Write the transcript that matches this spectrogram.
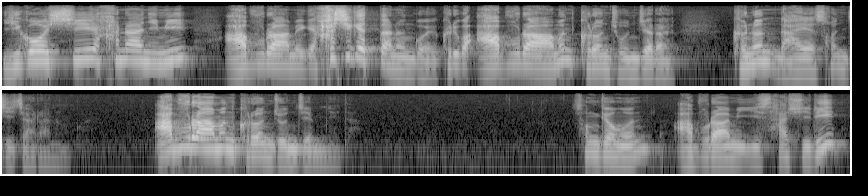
이것이 하나님이 아브라함에게 하시겠다는 거예요. 그리고 아브라함은 그런 존재라 그는 나의 선지자라는 거예요. 아브라함은 그런 존재입니다. 성경은 아브라함이 이 사실이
